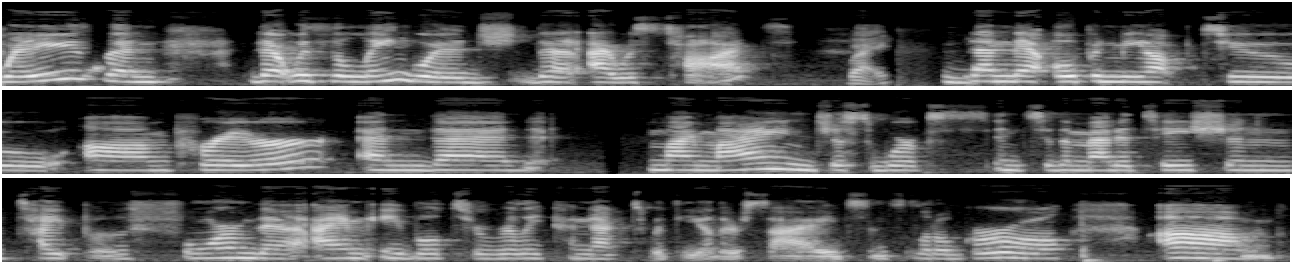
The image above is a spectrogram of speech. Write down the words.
ways. And that was the language that I was taught. Right. Then that opened me up to um, prayer and then my mind just works into the meditation type of form that I'm able to really connect with the other side since a little girl. Um,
